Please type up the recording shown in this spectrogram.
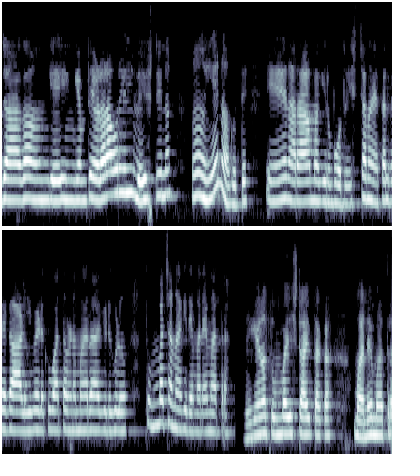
ಜಾಗ, ಹಂಗೆ ಹಿಂಗೆ ಅಂತ ಹೇಳೋರು, ಅವ್ರು ಇಲ್ಲಿ ವೇಸ್ಟ್ ದಿನ? ಹ್ಞೂ ಏನಾಗುತ್ತೆ? ಏನು ಆರಾಮಾಗಿರ್ಬೋದು. ಎಷ್ಟು ಚೆನ್ನಾಗೈತಲ್ವೇ ಗಾಳಿ, ಬೆಳಕು, ವಾತಾವರಣ, ಮರ, ಗಿಡಗಳು. ತುಂಬ ಚೆನ್ನಾಗಿದೆ ಮನೆ ಮಾತ್ರ. ನನಗೇನೋ ತುಂಬ ಇಷ್ಟ ಆಯ್ತಕ್ಕ ಮನೆ ಮಾತ್ರ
